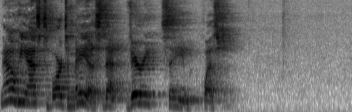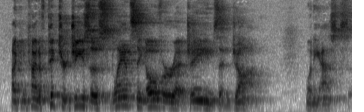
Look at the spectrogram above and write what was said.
Now he asks Bartimaeus that very same question. I can kind of picture Jesus glancing over at James and John when he asks it.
